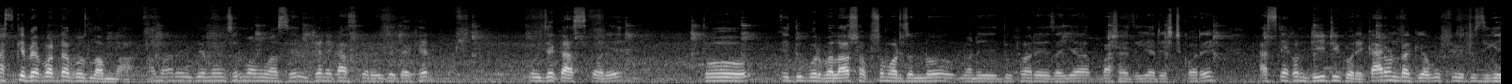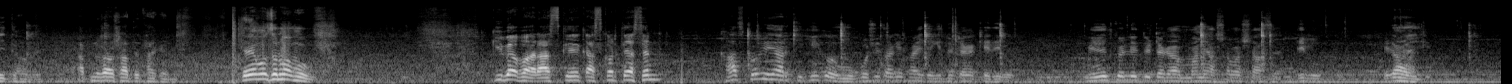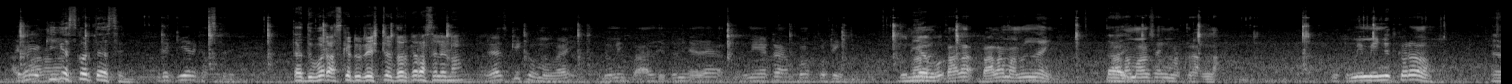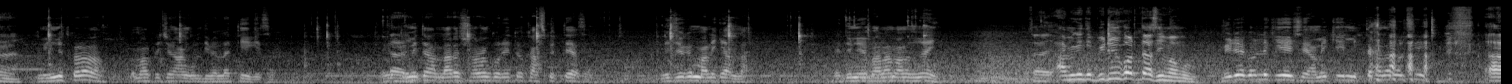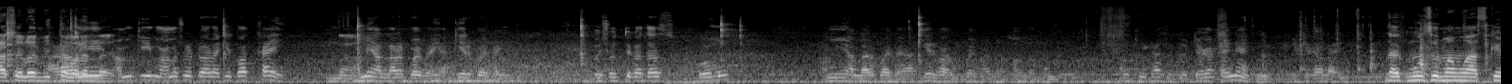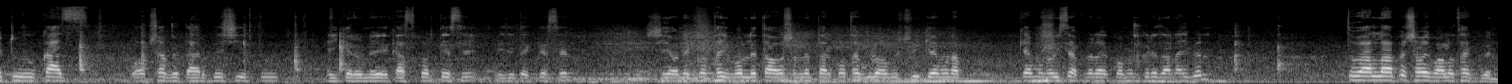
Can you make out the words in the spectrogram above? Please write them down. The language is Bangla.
আজকে ব্যাপারটা বুঝলাম না। আমার এই যে মনসুর মামু আছে ওইখানে কাজ করে ওই যে দেখেন ওই যে কাজ করে। তো এই দুপুরবেলা সবসময়ের জন্য মানে দুপুরে যাইয়া বাসায় যাইয়া রেস্ট করে। আজকে এখন ডিউটি করে। কারণটা কি? অবশ্যই একটু জিগাইতে হবে। আপনারাও সাথে থাকেন। কে মনসুর মামু? কি ব্যাপার? আজকে কাজ করতে আছেন? কাজ করি আর কি কি করব? বসে থাকি পাই দেখি দুই টাকা খেয়ে দিব। মিনিট করলে দুই টাকা মানে আশাবাসা আছে দিব। এটা কি। কাজ করতে আছেন? এটা গিয়ে কাজ করি? তা দুপুর আজকে একটু রেস্টের দরকার আছে না? রেজ কি করব ভাই? দুনিয়া দুনিয়া দুনিয়াটা বহুত কঠিন। দুনিয়া বালা বালা মানুষ নাই। বালা মানুষ আমি মাত্র আল্লাহ। তুমি মিনিট করো। হ্যাঁ। মিনিট করো তোমার পিছনে আঙ্গুল দিবে আল্লাহ দিয়ে গেছে? তুমি তো আল্লাহর স্মরণ করি তো কাজ করতে আছে। নিজেকে মালিক আল্লাহ। এই দুনিয়ায় বালা মানুষ নাই। তাই আমি কিন্তু ভিডিও করতে আছি মামু। ভিডিও করলে কি হয়েছে? আমি কি মিথ্যা কথা বলছি? আসলে মিথ্যা বলেন নাই। আমি কি মানুষের ডর আগে পথ খাই? না। আমি আল্লাহর ভয় পাই আর কের ভয় ভাই না। আমি সত্যি কথা কমু আমি আল্লাহর ভয় পাই আর কের ভয় ভাই না। কি না না? দেখ মনসুর মামু আজকে একটু কাজ ওয়ার্কশপে তার বেশি একটু এই কারণে কাজ করতেছে। এই যে দেখতেছেন সে অনেক কথাই বললে তাও শুনলেন তার কথাগুলো অবশ্যই কেমন কেমন হয়েছে আপনারা কমেন্ট করে জানাইবেন। তো আল্লাহ হাফেজ সবাই ভালো থাকবেন।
